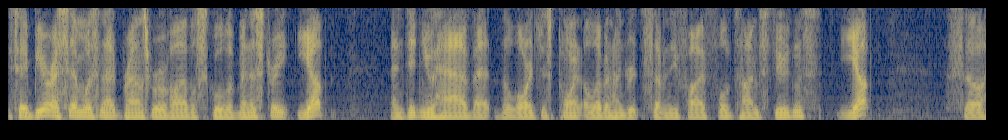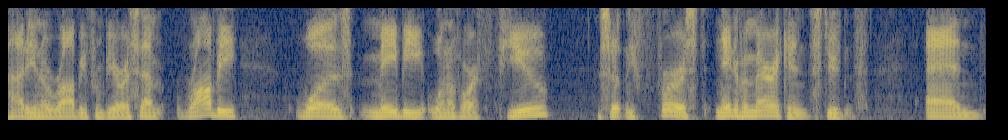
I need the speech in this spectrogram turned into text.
You say BRSM wasn't at Brownsville Revival School of Ministry? Yep. And didn't you have at the largest point 1,175 full time students? Yep. So, how do you know Robbie from BRSM? Robbie was maybe one of our few, certainly first, Native American students. And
